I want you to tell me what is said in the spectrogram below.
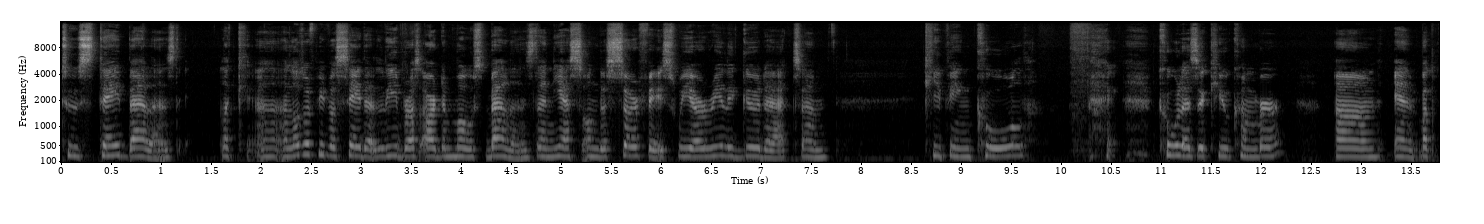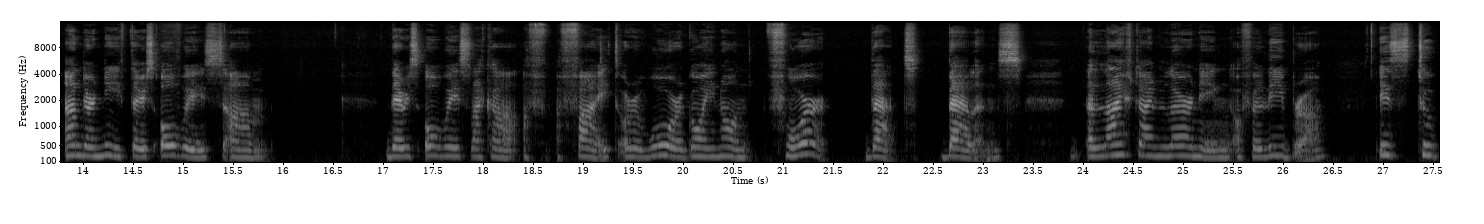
to stay balanced. Like uh, a lot of people say that Libras are the most balanced, and yes, on the surface, we are really good at um, keeping cool, cool as a cucumber. Um, and but underneath, there is always um, there is always like a, fight or a war going on for that balance. A lifetime learning of a Libra is to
